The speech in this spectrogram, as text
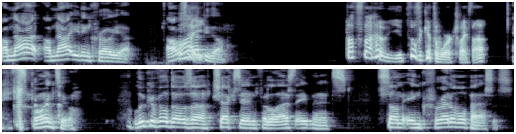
I'm not I'm not eating crow yet I was Why? happy though That's not how it doesn't get to work like that. It's going to. Luca Vildoza checks in for the last eight minutes. Some incredible passes.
